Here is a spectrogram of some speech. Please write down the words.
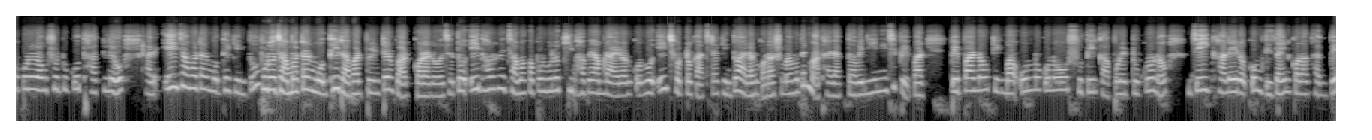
ওপরের অংশটুকু থাকলেও, আর এই জামাটার মধ্যে কিন্তু পুরো জামাটার মধ্যেই রাবার প্রিন্টের ওয়ার্ক করা রয়েছে। তো এই ধরনের জামা কাপড়গুলো কীভাবে আমরা আয়রন করব? এই ছোট্ট কাজটা কিন্তু আয়রন করার সময় আমাদের মাথায় রাখতে হবে। নিয়ে নিয়েছি পেপার পেপার নাও কিংবা অন্য কোনো সুতির কাপড়ের টুকরো নাও, যেইখানে এরকম ডিজাইন করা থাকবে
